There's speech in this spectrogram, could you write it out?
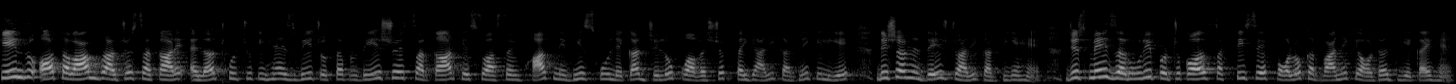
केंद्र और तमाम राज्य सरकारें अलर्ट हो चुकी हैं। इस बीच उत्तर प्रदेश सरकार के स्वास्थ्य विभाग ने भी इसको लेकर जिलों को आवश्यक तैयारी करने के लिए दिशा निर्देश जारी कर दिए हैं, जिसमें ज़रूरी प्रोटोकॉल सख्ती से फॉलो करवाने के ऑर्डर दिए गए हैं।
